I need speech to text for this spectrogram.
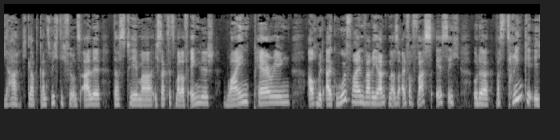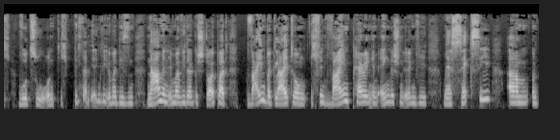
ja, ich glaube, ganz wichtig für uns alle das Thema, ich sag's jetzt mal auf Englisch, Wine Pairing, auch mit alkoholfreien Varianten, also einfach was esse ich oder was trinke ich wozu. Und ich bin dann irgendwie über diesen Namen immer wieder gestolpert, Weinbegleitung. Ich finde Wein-Pairing im Englischen irgendwie mehr sexy ähm, und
